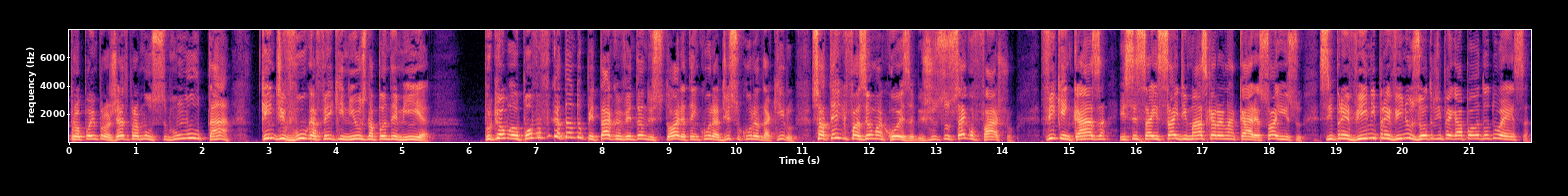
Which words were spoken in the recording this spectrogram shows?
propõem projeto para multar quem divulga fake news na pandemia. Porque o, o, povo fica dando pitaco, inventando história, tem cura disso, cura daquilo. Só tem que fazer uma coisa, bicho, sossega o facho. Fica em casa e se sair, sai de máscara na cara. É só isso. Se previne e previne os outros de pegar a porra da doença.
